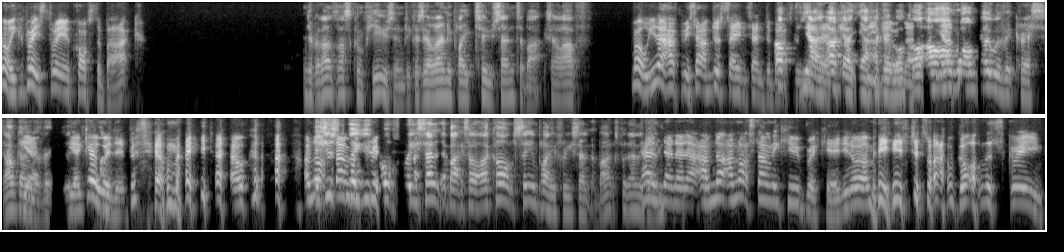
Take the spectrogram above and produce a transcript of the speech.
No, he can play three across the back. Yeah, but that's that's confusing because he'll only play two centre backs. He'll have. Well, you don't have to be. I'm just saying centre Oh, backs. I yeah, okay, yeah, okay. Well. I'll, I'll, I'll, I'll go with it, Chris. I'll go Yeah, with it. Yeah, go um, with it. Hell, mate. I'm not It's just the way you put three centre backs. I can't see him playing three centre backs, but then No, again, no, no, no. I'm not. I'm not Stanley Kubrick here. Do you know what I mean? It's just what I've got on the screen.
